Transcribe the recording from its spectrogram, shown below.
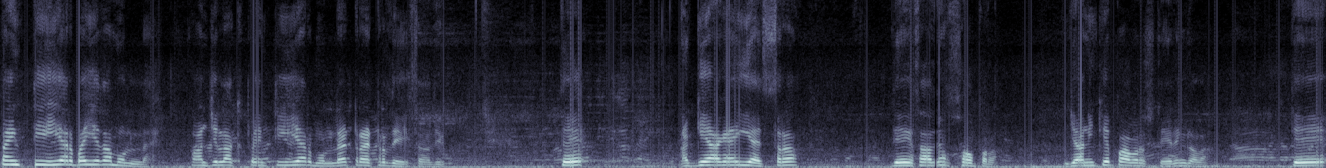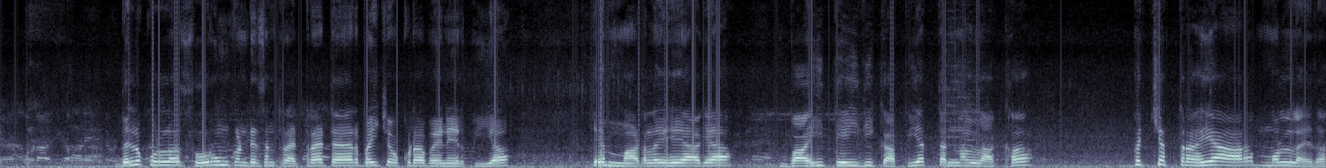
35000 ਬਾਈ ਇਹਦਾ ਮੁੱਲ ਹੈ। 5 ਲੱਖ 35000 ਮੁੱਲ ਹੈ, ਟਰੈਕਟਰ ਦੇਖ ਸਕਦੇ ਹੋ। ਅੱਗੇ ਆ ਗਿਆ ਯੈਸਰ ਦੇਖ ਸਕਦੇ ਹੋ ਸੋਪਰ, ਯਾਨੀ ਕਿ ਪਾਵਰ ਸਟੀਅਰਿੰਗ ਵਾਲਾ। ਤੇ ਬਿਲਕੁਲ ਸ਼ੋਰੂਮ ਕੰਡੀਸ਼ਨ ਟਰੈਕਟਰ ਹੈ ਟਾਇਰ ਬਾਈ ਚੌਕੜਾ ਪਏ ਨੇ ਰੁਪਈਆ। ਤੇ ਮਾਡਲ ਇਹ ਆ ਗਿਆ 22 23 ਦੀ ਕਾਪੀ ਹੈ 3 ਲੱਖ 75000 ਮੁੱਲ ਹੈ ਇਹਦਾ।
